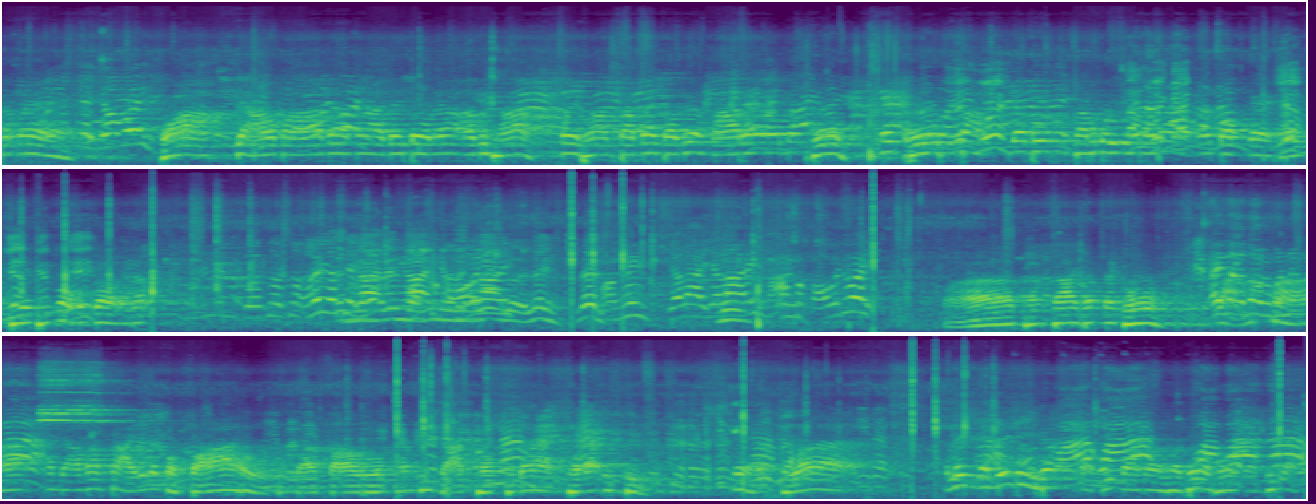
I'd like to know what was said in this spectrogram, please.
ครับแม่ขวางยาวมาด้านหน้าได้โตแล้วอนุชาไม่ผ่านตามได้ต่อเนื่องมาแล้วแม่โคแม่โคสับแล้วผู้รักษาประตูยังไงแล้วต้องแก้ไขเพียงที่ก่อนก่อนเลยครับเฮ้ยอย่าเสียเล่นบอลเล่นบอลเลยเล่นเล่นเฮ้ยอย่าไล่อย่าไล่เอากระเป๋าไปด้วย มาทางซ้ายครับแม่โคไอ้เดี๋ยวต้องคนนึงอะอันดาภาคสายแล้วก็ฟ้าวการฟาวรวมทั้งที่การของทางด้านชนะที่สี่เนี่ยถือว่า เล่นกันได้ดีครับที่บอลขอโทษขอที่อย่าง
